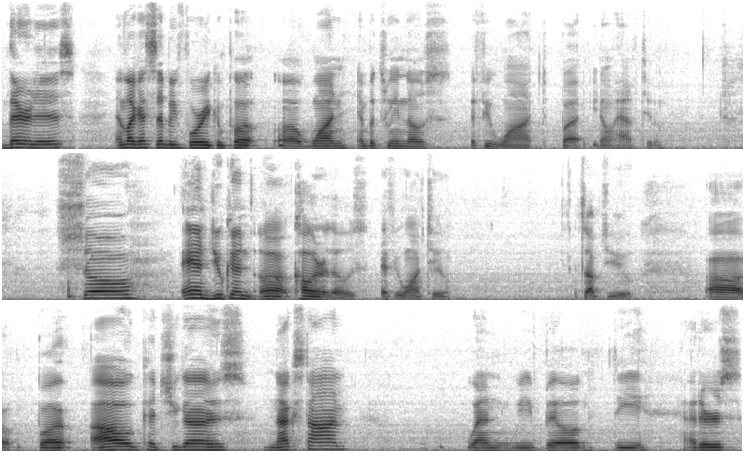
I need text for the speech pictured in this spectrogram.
there it is. And like I said before, you can put uh, one in between those if you want, but you don't have to. So, and you can uh, color those if you want to. It's up to you. Uh, but I'll catch you guys next time when we build the headers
